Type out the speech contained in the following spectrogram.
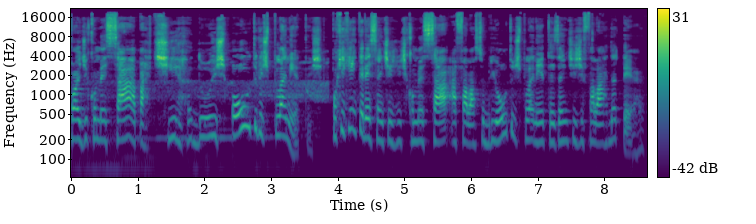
pode começar a partir dos outros planetas. Por que, que é interessante a gente começar a falar sobre outros planetas antes de falar da Terra?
